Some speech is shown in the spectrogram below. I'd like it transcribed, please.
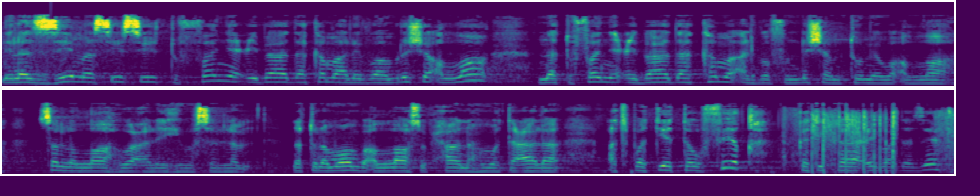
ni lazima sisi tufanye ibada kama alivyoamrisha Allah na tufanye ibada kama alivyofundisha mtume wa Allah sallallahu alayhi wasallam na tunamwomba Allah subhanahu wa ta'ala atupatie tawfik katika ibada zetu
